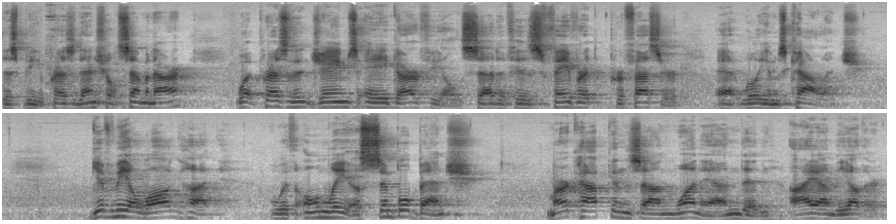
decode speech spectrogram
this being a presidential seminar, what President James A. Garfield said of his favorite professor at Williams College. Give me a log hut with only a simple bench, Mark Hopkins on one end and I on the other,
